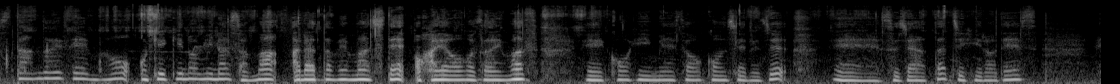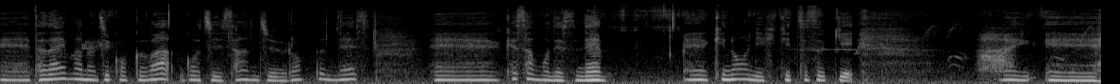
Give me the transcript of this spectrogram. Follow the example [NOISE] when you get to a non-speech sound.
スタンド FM をお聞きの皆様改めましておはようございます、えー、コーヒー瞑想コンシェルジュ、えー、スジャータ千尋です、えー、ただいまの時刻は5時36分です、え今朝もですね、え昨日に引き続きはいえ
